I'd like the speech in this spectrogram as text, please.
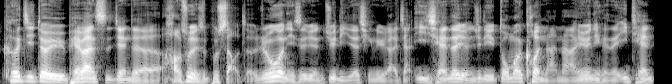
科技对于陪伴时间的好处也是不少的。如果你是远距离的情侣来讲，以前的远距离多么困难啊！因为你可能一天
